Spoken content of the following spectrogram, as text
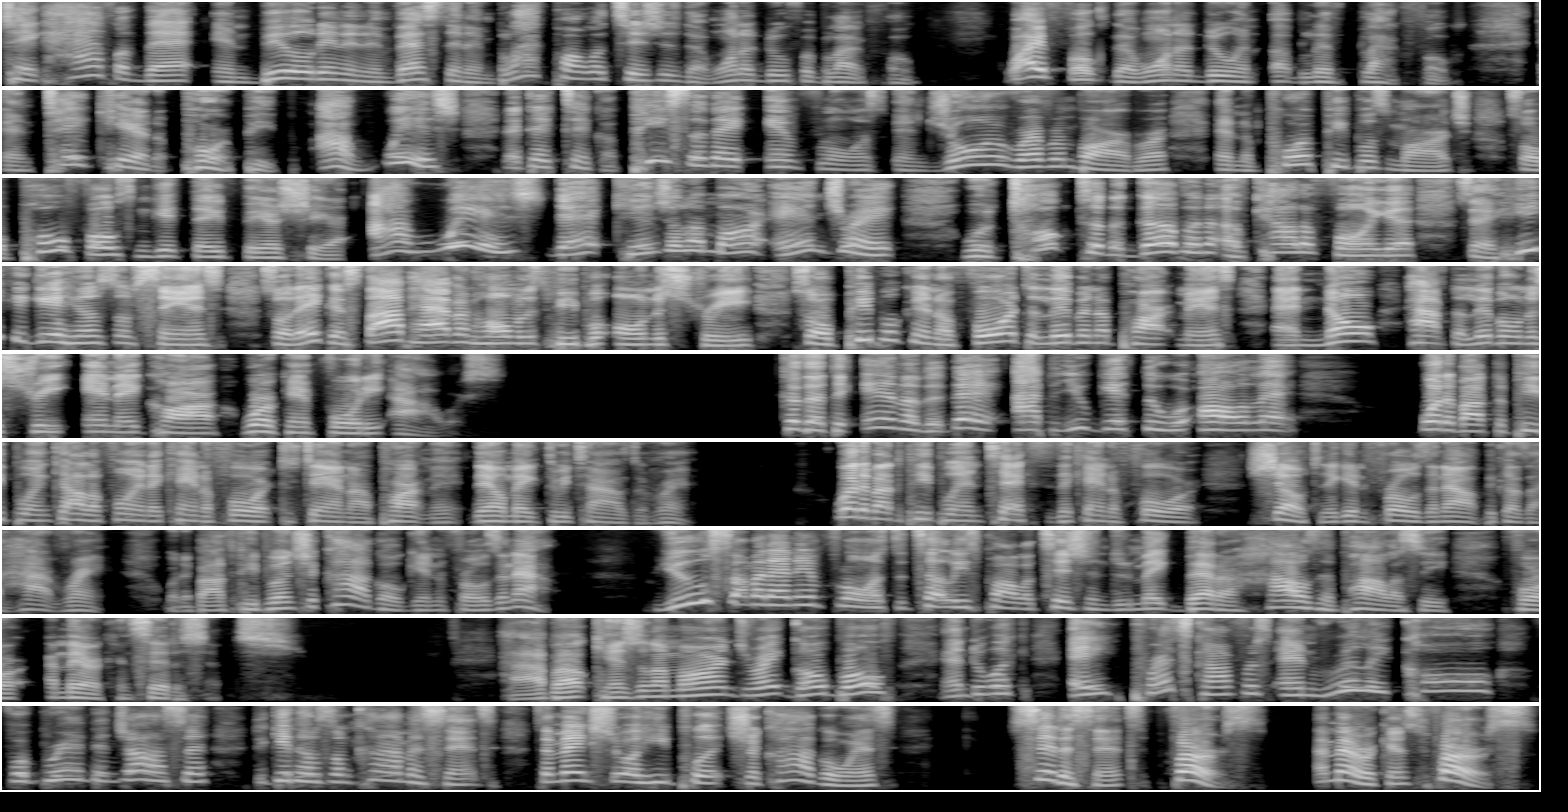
take half of that and build in and investing in black politicians that want to do for black folks white folks that want to do and uplift black folks and take care of the poor people. I wish that they take a piece of their influence and join Reverend Barber and the Poor People's March so poor folks can get their fair share. I wish that Kendrick Lamar and Drake would talk to the governor of California so he could get him some sense so they can stop having homeless people on the street so people can afford to live in apartments and don't have to live on the street in a car working 40 hours. Because at the end of the day, after you get through all that, what about the people in California that can't afford to stay in an apartment? They'll make three times the rent. What about the people in Texas that can't afford shelter? They're getting frozen out because of high rent. What about the people in Chicago getting frozen out? Use some of that influence to tell these politicians to make better housing policy for American citizens. How about Kendrick Lamar and Drake go both and do a, a, press conference and really call for Brandon Johnson to get him some common sense to make sure he put Chicagoans, citizens first, Americans first.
